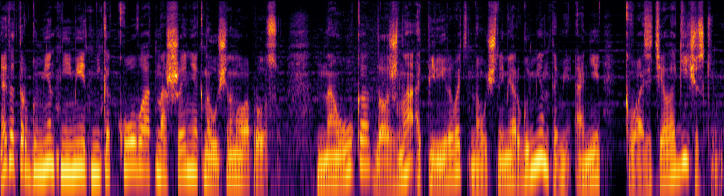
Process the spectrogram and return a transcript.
Этот аргумент не имеет никакого отношения к научному вопросу. Наука должна оперировать научными аргументами, а не квазитеологическими.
